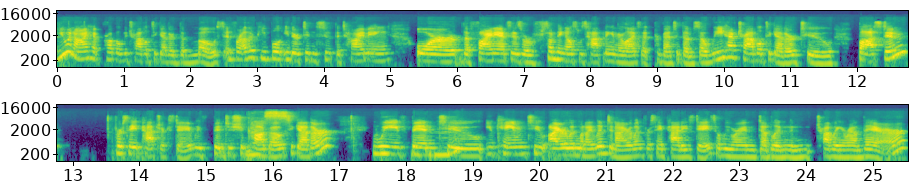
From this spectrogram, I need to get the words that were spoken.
you and I have probably traveled together the most. And for other people, either it didn't suit the timing or the finances or something else was happening in their lives that prevented them. So we have traveled together to Boston, for St. Patrick's Day. We've been to Chicago yes. together. We've been mm-hmm. to, you came to Ireland when I lived in Ireland for St. Patty's Day. So we were in Dublin and traveling around there.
